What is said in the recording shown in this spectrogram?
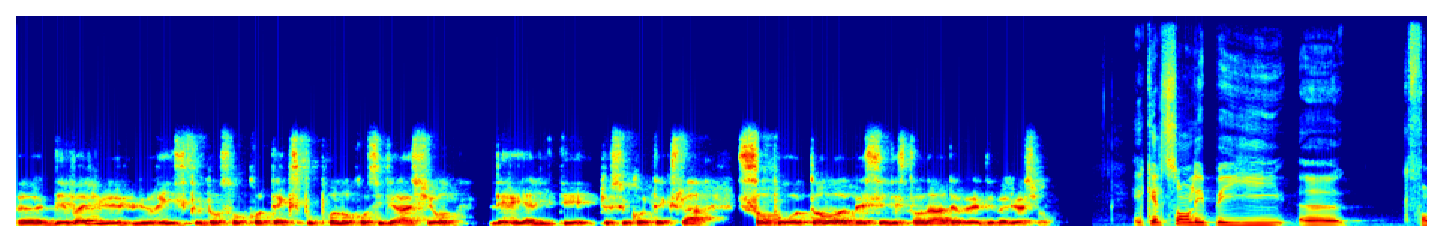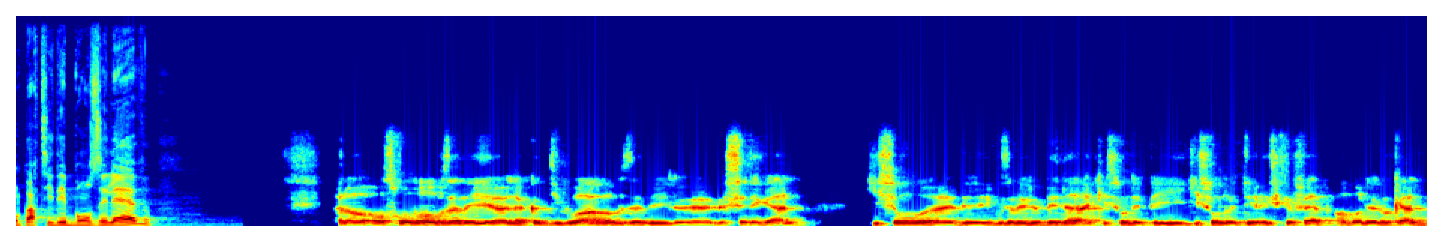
euh, d'évaluer le risque dans son contexte pour prendre en considération les réalités de ce contexte-là, sans pour autant baisser les standards d'évaluation. Et quels sont les pays font partie des bons élèves? Alors, en ce moment, vous avez la Côte d'Ivoire, vous avez le, Sénégal, qui sont des, vous avez le Bénin, qui sont des pays qui sont notés risque faible en monnaie locale.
